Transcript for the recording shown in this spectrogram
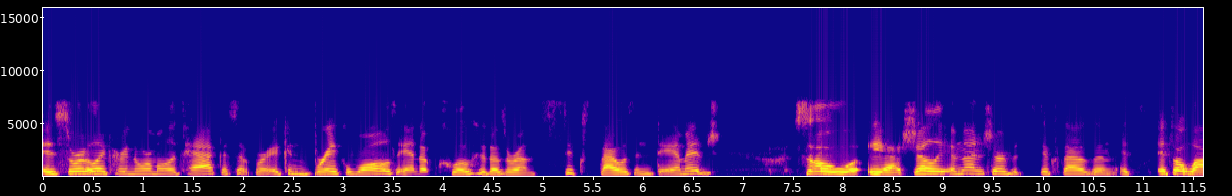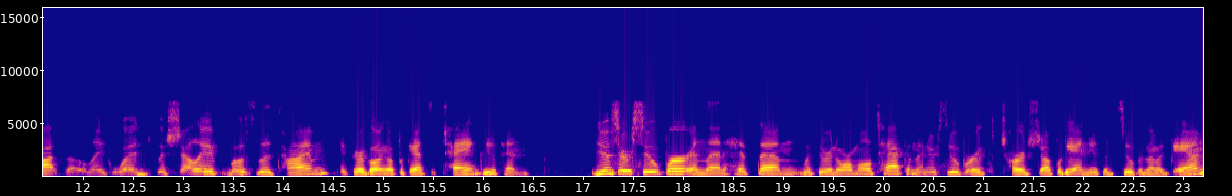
is sort of like her normal attack, except for it can break walls and up close it does around 6,000 damage. So yeah, Shelly, I'm not sure if it's 6,000. It's it's a lot though. Like with with Shelly, most of the time, if you're going up against a tank, you can use your super and then hit them with your normal attack, and then your super is charged up again. You can super them again,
